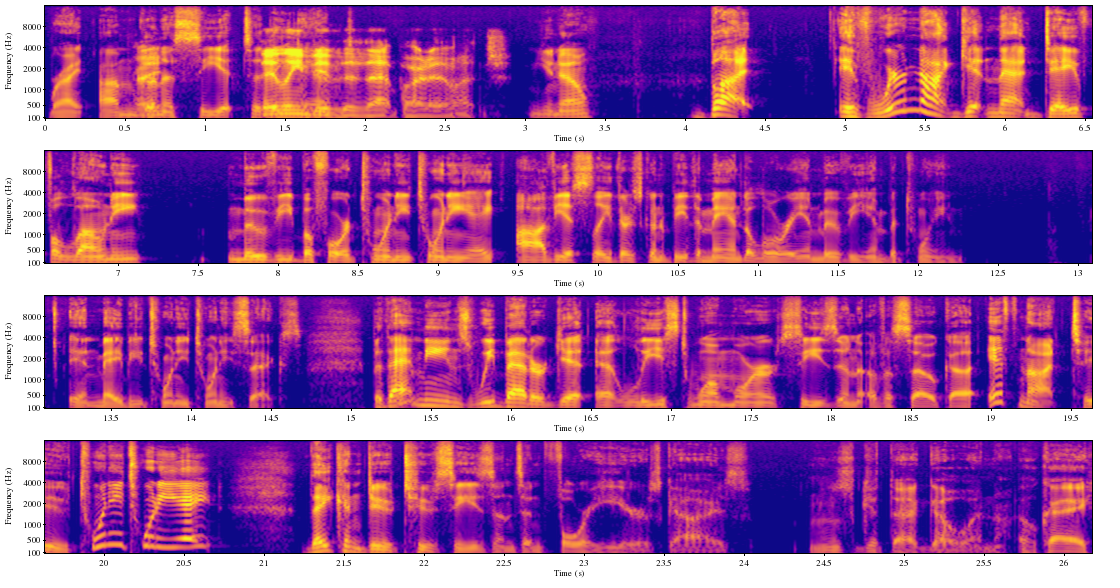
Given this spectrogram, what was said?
right? I'm Right. going to see it to They the leaned end, into that part that much. you know? But if we're not getting that Dave Filoni movie before 2028, obviously there's going to be the Mandalorian movie in between in maybe 2026. But that means we better get at least one more season of Ahsoka, if not two. 2028, they can do two seasons in four years, guys. Let's get that going, okay?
